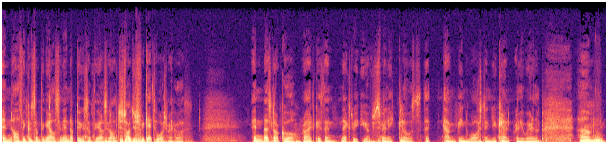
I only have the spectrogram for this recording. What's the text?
and I'll think of something else and end up doing something else, and I'll just I'll just forget to wash my clothes, and that's not cool, right? Because then next week you have smelly clothes that haven't been washed, and you can't really wear them. Um,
